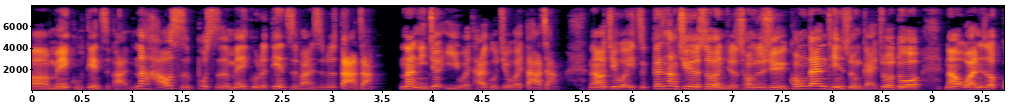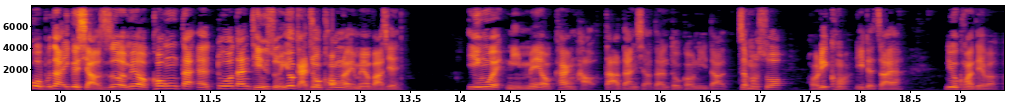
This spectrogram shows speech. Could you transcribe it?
呃美股电子盘。那好死不死，美股的电子盘是不是大涨？那你就以为台股就会大涨，然后结果一直跟上去的时候，你就冲出去空单停损改做多，然后完的时候过不到一个小时后，有没有空单呃多单停损又改做空了？有没有发现？因为你没有看好大单小单多空力道，怎么说？好你看，你得知啊，你有看对吧？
